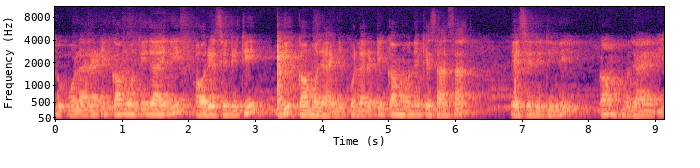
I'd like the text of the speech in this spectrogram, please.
तो पोलैरिटी कम होती जाएगी और एसिडिटी भी कम हो जाएगी पोलैरिटी कम होने के साथ साथ एसिडिटी भी कम हो जाएगी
